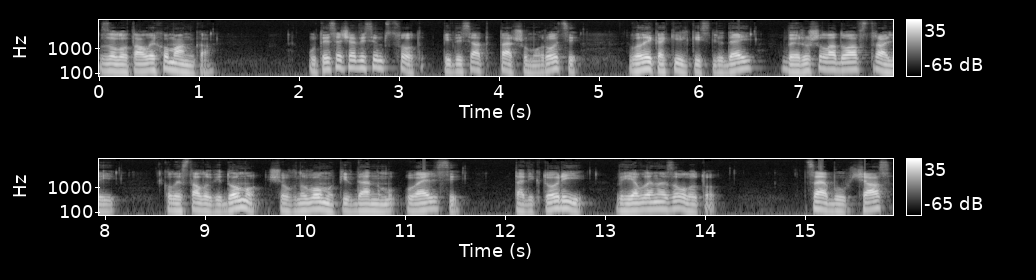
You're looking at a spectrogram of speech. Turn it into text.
Золота лихоманка. У 1851 році велика кількість людей вирушила до Австралії, коли стало відомо, що в новому південному Уельсі та Вікторії виявлене золото. Це був час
